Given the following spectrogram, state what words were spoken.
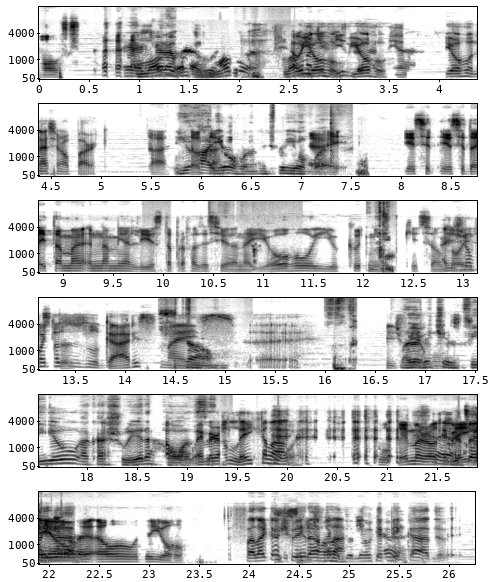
Falls. É, logo, era, é, logo, logo é o Yoho, Yoho, Yoho National Park. Tá, então ah, tá. Yoho, a gente foi Yoho. É, é, esse, esse daí tá na minha lista pra fazer esse ano, é Yoho e Yukutni, que são A gente dois, não foi em todos os lugares, mas... É, mas a gente viu a cachoeira rosa. Oh, o Emerald Lake é lá, ué. o Emerald é, Lake é, é, o, é, o, do Yoho. Fala cachoeira rosa, não, que é pecado, velho.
